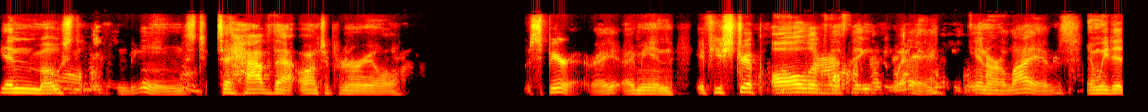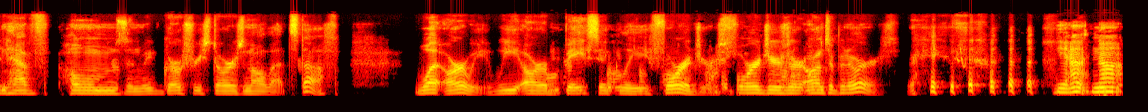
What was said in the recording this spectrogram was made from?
in most human beings to, to, have that entrepreneurial spirit right i mean if you strip all of the things away in our lives and we didn't have homes and we grocery stores and all that stuff what are we? We are basically foragers. Foragers are entrepreneurs right? Yeah no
